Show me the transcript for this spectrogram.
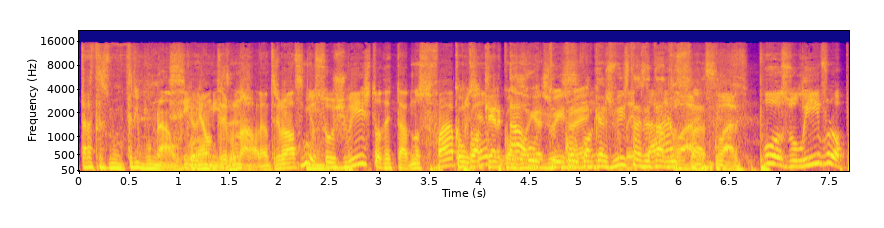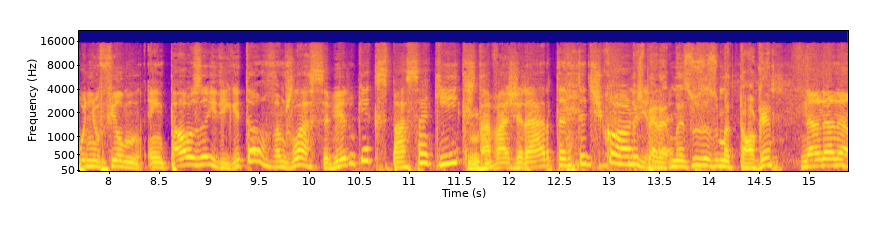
Trata-se de um tribunal. Sim, é um tribunal. É um tribunal. Sim, eu sou o juiz, estou deitado no sofá. Com qualquer, exemplo. com qualquer o- juiz, com é? qualquer juiz estás Deitado, deitado no Claro, sofá. claro. Pôs o livro ou ponho o filme em pausa e digo, então vamos lá saber o que é que se passa aqui que estava a gerar tanta discórdia. Uhum. Mas espera, é? mas usas uma toga? Não, não, não,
